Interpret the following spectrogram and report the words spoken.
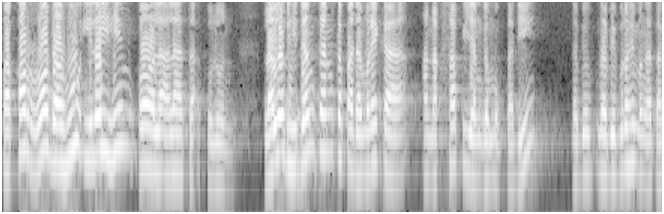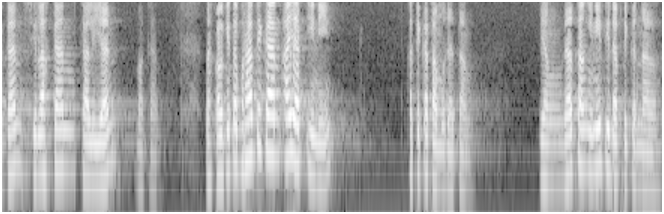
Faqarrabahu ilaihim qala ala ta'kulun. Lalu dihidangkan kepada mereka anak sapi yang gemuk tadi Nabi, Nabi Ibrahim mengatakan silahkan kalian makan. Nah kalau kita perhatikan ayat ini ketika tamu datang. Yang datang ini tidak dikenal.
